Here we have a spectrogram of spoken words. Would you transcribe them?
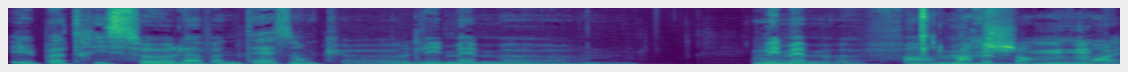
Et Patrice euh, la donc euh, les mêmes, euh, les mêmes, enfin Le marches. même-. Ouais.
